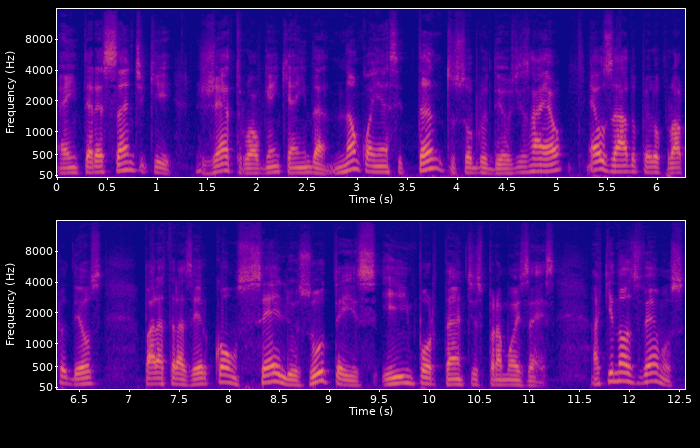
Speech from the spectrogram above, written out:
É interessante que Jetro, alguém que ainda não conhece tanto sobre o Deus de Israel, é usado pelo próprio Deus para trazer conselhos úteis e importantes para Moisés. Aqui nós vemos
